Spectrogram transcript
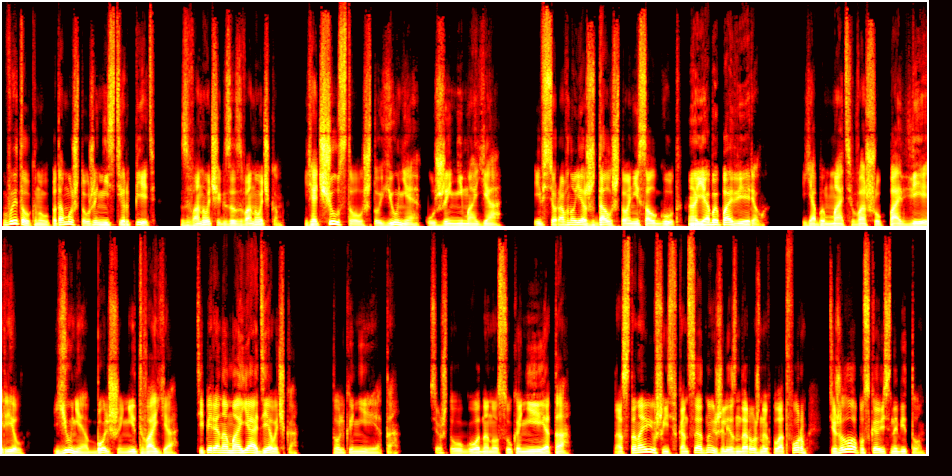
Вытолкнул, потому что уже не стерпеть. Звоночек за звоночком. Я чувствовал, что Юния уже не моя. И все равно я ждал, что они солгут. А я бы поверил. Я бы, мать вашу, поверил. Юния больше не твоя. Теперь она моя девочка. Только не это. Все что угодно, но, сука, не это. Остановившись в конце одной из железнодорожных платформ, тяжело опускаюсь на бетон.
